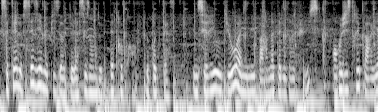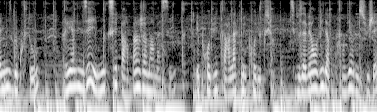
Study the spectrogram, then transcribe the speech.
C'était le 16e épisode de la saison 2 d'être prof, le podcast. Une série audio animée par Nathalie Dreyfus, enregistrée par Yanis Decouteau, réalisée et mixée par Benjamin Massé et produite par l'Acme Productions. Si vous avez envie d'approfondir le sujet,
